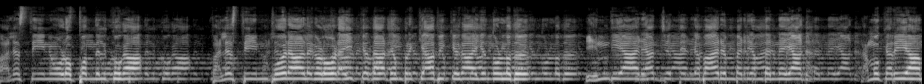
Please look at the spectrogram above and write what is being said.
ഫലസ്തീനോടൊപ്പം നിൽക്കുക. ഫലസ്തീൻ പോരാളികളോട് ഐക്യദാർഢ്യം പ്രഖ്യാപിക്കുക എന്നുള്ളത് ഇന്ത്യ രാജ്യത്തിന്റെ പാരമ്പര്യം തന്നെയാണ്. നമുക്കറിയാം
